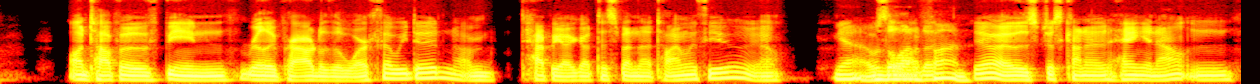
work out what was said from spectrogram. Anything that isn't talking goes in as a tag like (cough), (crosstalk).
on top of being really proud of the work that we did, I'm happy I got to spend that time with you. You know, Yeah, it was, a lot, of fun. Yeah, it was just kind of hanging out and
